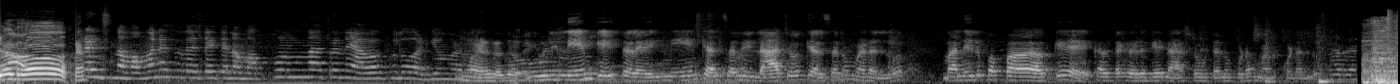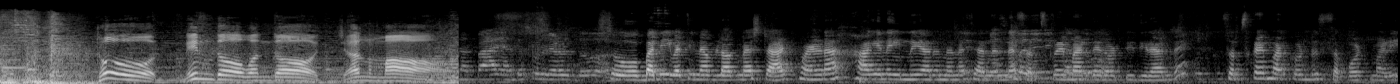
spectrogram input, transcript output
ಹೇಳ್ರು. ಫ್ರೆಂಡ್ಸ್ ನಮ್ಮ ಅಮ್ಮನೇ ಸುಳ್ಳು ಹೇಳ್ತೈತೆ ನಮ್ಮ ಅಪ್ಪನ ಹತ್ರನೇ ಯಾವಾಗಲೂ ಅಡುಗೆ ಮಾಡೋದು. ಮಾಡೋದು ಇವಳು ಇನ್ನೇನು ಗೇಯ್ತಾಳೆ ಇನ್ನೇನು ಕೆಲಸನೂ ಇಲ್ಲ. ಆಚೆ ಹೋಗಿ ಕೆಲಸನೂ ಮಾಡಲ್ಲು. ಮನೇಲಿ ಪಾಪ ಅವ್ರಿಗೆ ಕರೆಕ್ಟಾಗಿ ಅಡುಗೆ ನಾಷ್ಟ ಊಟನೂ ಕೂಡ ಮಾಡ್ಕೊಡಲ್ಲು. ಥೂ ನಿಂದು ಒಂದು ಜನ್ಮ. ಸೊ ಬನ್ನಿ ಇವತ್ತಿನ ಬ್ಲಾಗ್ನ ಸ್ಟಾರ್ಟ್ ಮಾಡೋಣ. ಹಾಗೆಯೇ ಇನ್ನೂ ಯಾರು ನನ್ನ ಚಾನಲ್ನ ಸಬ್ಸ್ಕ್ರೈಬ್ ಮಾಡದೆ ನೋಡ್ತಿದ್ದೀರಾ ಅಂದರೆ ಸಬ್ಸ್ಕ್ರೈಬ್ ಮಾಡಿಕೊಂಡು ಸಪೋರ್ಟ್ ಮಾಡಿ.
